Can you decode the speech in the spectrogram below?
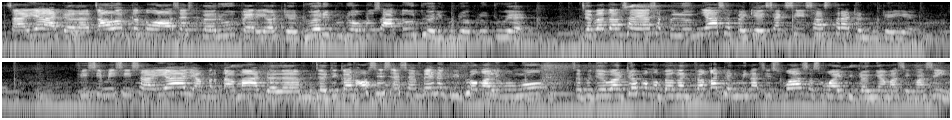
Saya adalah calon ketua OSIS baru periode 2021-2022. Jabatan saya sebelumnya sebagai seksi sastra dan budaya. Visi misi saya yang pertama adalah menjadikan OSIS SMP Negeri 2 Kaliwungu sebagai wadah pengembangan bakat dan minat siswa sesuai bidangnya masing-masing.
